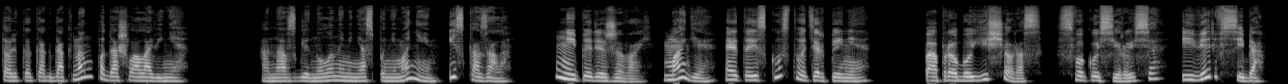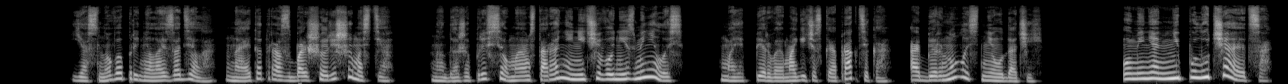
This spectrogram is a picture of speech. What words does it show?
только когда к нам подошла Лавиния. Она взглянула на меня с пониманием и сказала, «Не переживай, магия — это искусство терпения. Попробуй еще раз, сфокусируйся и верь в себя». Я снова принялась за дело, на этот раз с большой решимостью. Но даже при всем моем старании ничего не изменилось. Моя первая магическая практика обернулась неудачей. «У меня не получается»,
